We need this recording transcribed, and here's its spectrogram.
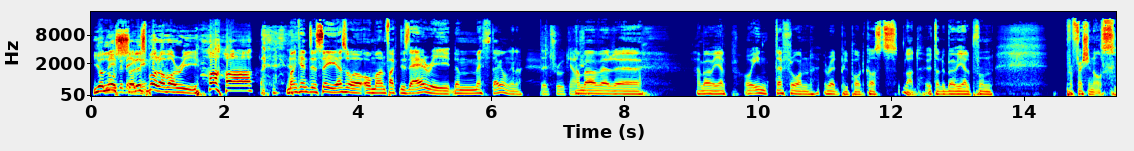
Jag Maybe låtsades baby. bara vara re, haha! Man kan inte säga så om man faktiskt är re de mesta gångerna. Det true kanske. Han behöver, eh, han behöver hjälp. Och inte från Red Pill Podcasts Blood, utan du behöver hjälp från professionals.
